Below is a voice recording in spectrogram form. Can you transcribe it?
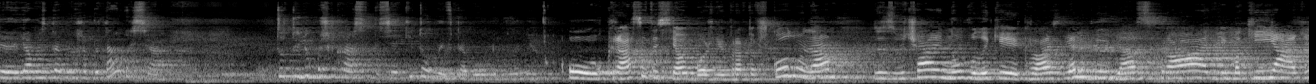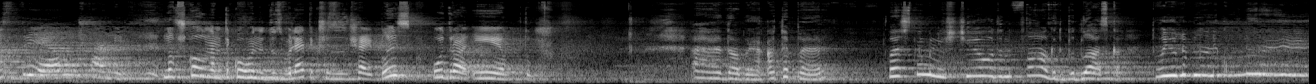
я- я вас тебе вже питалася. То ти любиш краситися? Які тони в тебе улюблені? О, краситись я обожнюю. Правда, в школу нам зазвичай ну, великий клас. Я люблю яскраві макіяжі з стрілочками. Ну, в школу нам такого не дозволяють, якщо зазвичай блиск, пудра і туш. Е, добре, а тепер Поясни мені ще один факт, будь ласка. Твої улюблені кольори.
